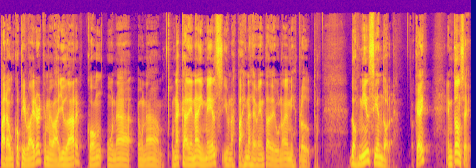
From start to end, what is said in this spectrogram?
para un copywriter que me va a ayudar con una, una, una cadena de emails y unas páginas de venta de uno de mis productos. 2.100 dólares, ¿ok? Entonces,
